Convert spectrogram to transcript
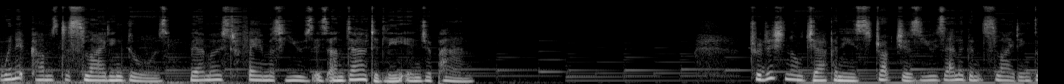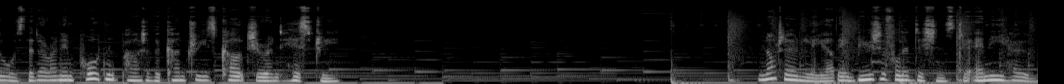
When it comes to sliding doors, their most famous use is undoubtedly in Japan. Traditional Japanese structures use elegant sliding doors that are an important part of the country's culture and history. Not only are they beautiful additions to any home,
